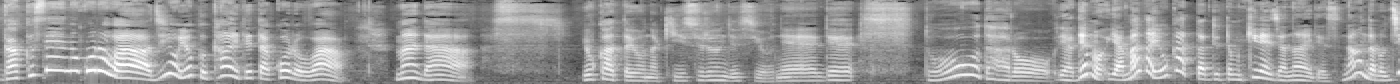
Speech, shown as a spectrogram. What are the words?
学生の頃は、字をよく書いてた頃は、まだ良かったような気するんですよね。で、どうだろう。いや、でも、いや、まだ良かったって言っても綺麗じゃないです。なんだろう、字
